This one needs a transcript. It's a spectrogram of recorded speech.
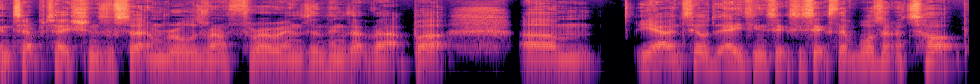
interpretations of certain rules around throw-ins and things like that. But um, yeah, until 1866, there wasn't a top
